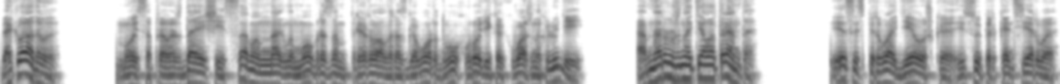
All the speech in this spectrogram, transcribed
Докладываю. Мой сопровождающий самым наглым образом прервал разговор двух вроде как важных людей. Обнаружено тело Трента. Если сперва девушка и суперконсерва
